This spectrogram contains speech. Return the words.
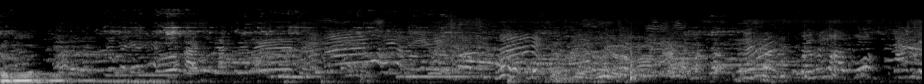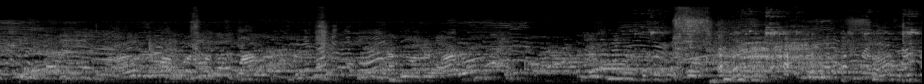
Thank you.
